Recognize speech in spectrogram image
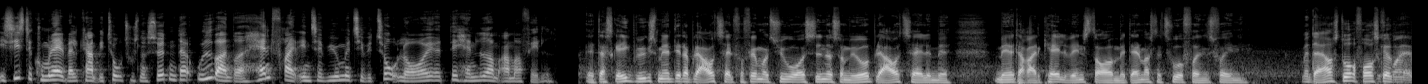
i sidste kommunalvalgkamp i 2017, der udvandrede han fra et interview med TV2 Løje, det handlede om Amagerfældet. Øh, der skal ikke bygges mere end det, der blev aftalt for 25 år siden, og som i øvrigt blev aftalt med, med det radikale venstre og med Danmarks Naturfredningsforening. Men der er jo stor forskel. Jeg,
